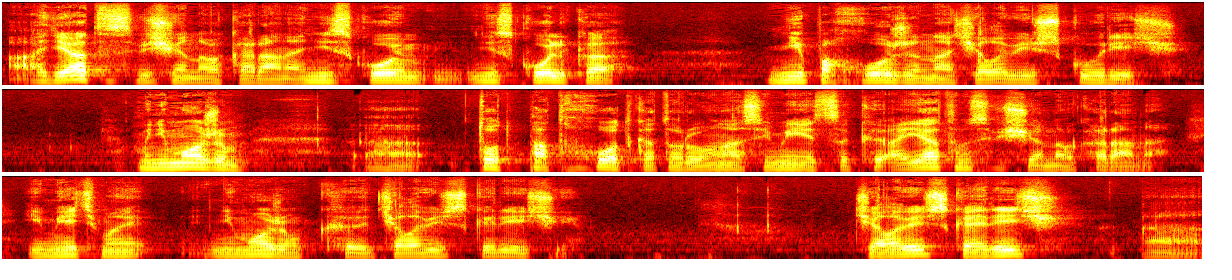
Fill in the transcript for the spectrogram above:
аяты священного Корана нискоим, нисколько не похожи на человеческую речь. Мы не можем э, тот подход, который у нас имеется к аятам священного Корана, иметь мы не можем к человеческой речи. Человеческая речь э,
